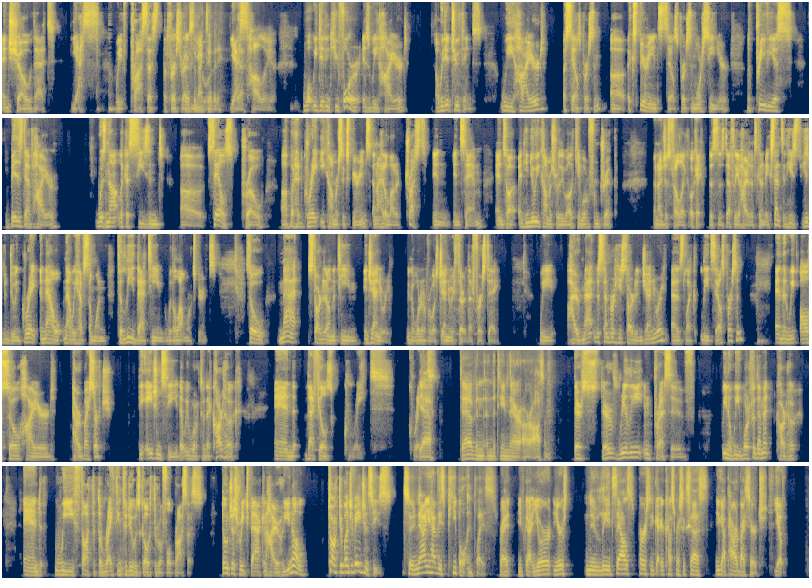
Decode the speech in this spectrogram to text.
and show that yes we've processed the first there's, there's some activity yes yeah. hallelujah what we did in q4 is we hired uh, we did two things we hired a salesperson uh, experienced salesperson more senior the previous biz dev hire was not like a seasoned uh, sales pro uh, but had great e-commerce experience, and I had a lot of trust in in Sam, and so and he knew e-commerce really well. He came over from Drip, and I just felt like, okay, this is definitely a hire that's going to make sense, and he's he's been doing great, and now now we have someone to lead that team with a lot more experience. So Matt started on the team in January, you know, whatever it was, January third, that first day. We hired Matt in December. He started in January as like lead salesperson, and then we also hired Powered by Search the agency that we worked with at CartHook, and that feels great. Great. Yeah. Dev and, and the team there are awesome. They're they're really impressive. You know, we worked with them at CartHook, and we thought that the right thing to do was go through a full process. Don't just reach back and hire who you know. Talk to a bunch of agencies. So now you have these people in place, right? You've got your your new lead salesperson, you got your customer success, you got powered by search. Yep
